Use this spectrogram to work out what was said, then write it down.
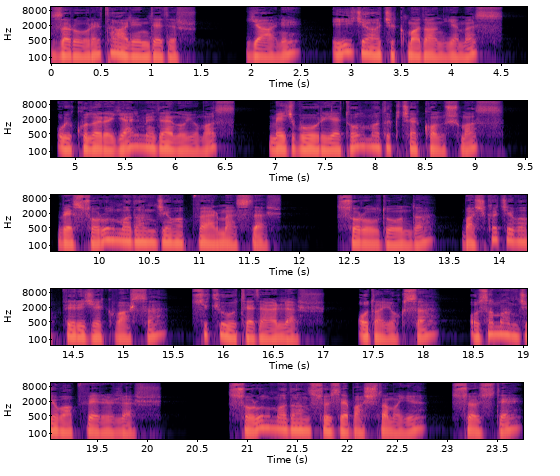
zaruret halindedir. Yani iyice acıkmadan yemez, uykuları gelmeden uyumaz, mecburiyet olmadıkça konuşmaz ve sorulmadan cevap vermezler. Sorulduğunda başka cevap verecek varsa sükût ederler. O da yoksa o zaman cevap verirler. Sorulmadan söze başlamayı sözde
